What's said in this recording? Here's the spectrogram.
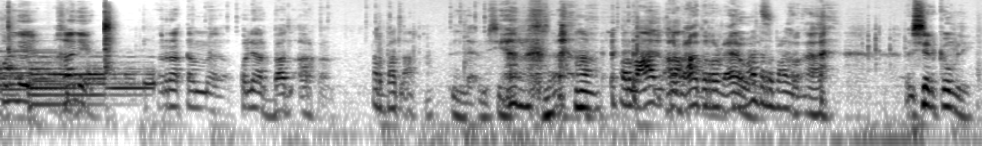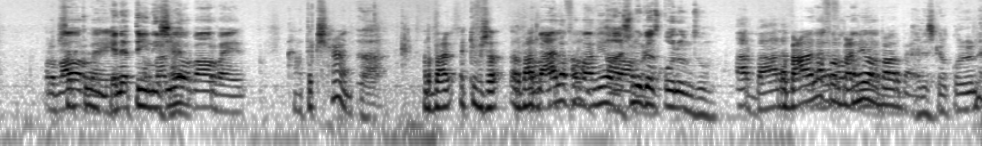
قول لي. خالي الرقم قول لي أربعة الأرقام. أربعة الأرقام. لا ماشي. أربعة أربعة الربعة. أربعة الربعة. شركم لي. 44 يعني أعطيني شحال 444 نعطيك شحال؟ آه. أربعة كيفاش؟ أربعة 4444 آه، شنو كتقولوا نتوما 4444 علاش كنقولوا؟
